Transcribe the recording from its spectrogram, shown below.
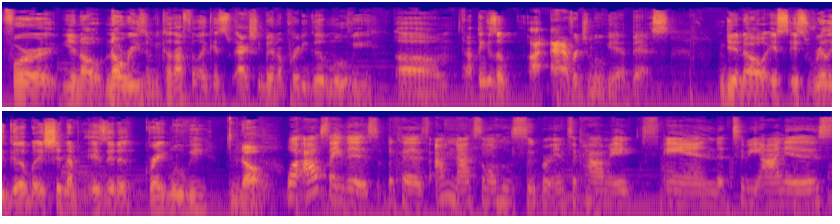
for you know no reason because I feel like it's actually been a pretty good movie. Um, I think it's a, a average movie at best. You know, it's it's really good, but it shouldn't have. Is it a great movie? No. Well, I'll say this because I'm not someone who's super into comics, and to be honest,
